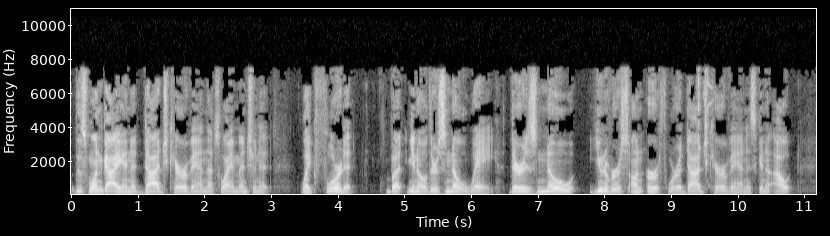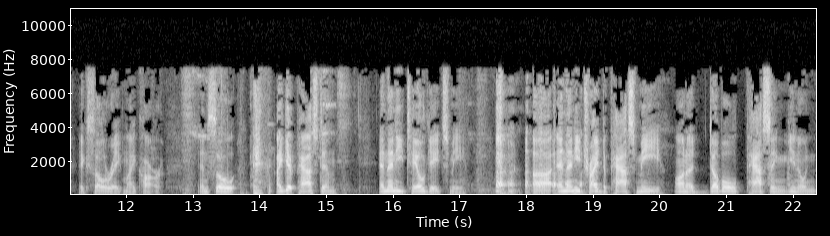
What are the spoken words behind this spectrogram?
this one guy in a Dodge Caravan. That's why I mention it. Like floored it, but you know there's no way. There is no universe on Earth where a Dodge Caravan is going to out accelerate my car. And so I get past him, and then he tailgates me. Uh, and then he tried to pass me on a double passing, you know,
